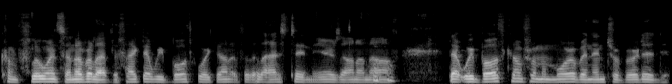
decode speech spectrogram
confluence and overlap. The fact that we both worked on it for the last ten years on and off. that we both come from a more of an introverted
